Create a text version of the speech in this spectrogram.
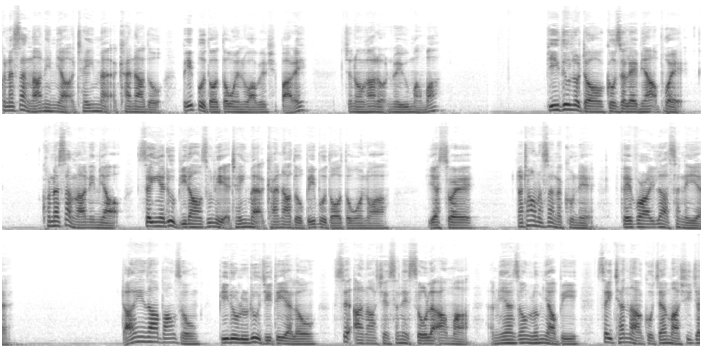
85နှစ်မြောက်အထိမ်းအမှတ်အခမ်းအနားသို့ပေးပို့သောတော်ဝင်လွှာပဲဖြစ်ပါတယ်။ကျွန်တော်ကတော့ຫນွေဦးမောင်ပါ။ပြည်သူ့လွှတ်တော်ကိုယ်စားလှယ်များအဖွဲ့85နှစ်မြောက်စိန်ရတုပြည်ထောင်စုနေ့အထိမ်းအမှတ်အခမ်းအနားသို့ပေးပို့သောတော်ဝင်လွှာရက်စွဲ2022ခုနှစ်ဖေဖော်ဝါရီလ12ရက်ဒိုင်းရင်သားပေါင်းစုံ ပြည်သူလူထုကြီးတရက်လုံးစစ်အာဏာရှင်စနစ်ဆိုးလက်အောက်မှအမြန်ဆုံးလွတ်မြောက်ပြီးစိတ်ချမ်းသာကိုယ်ချမ်းသာရှိကြ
